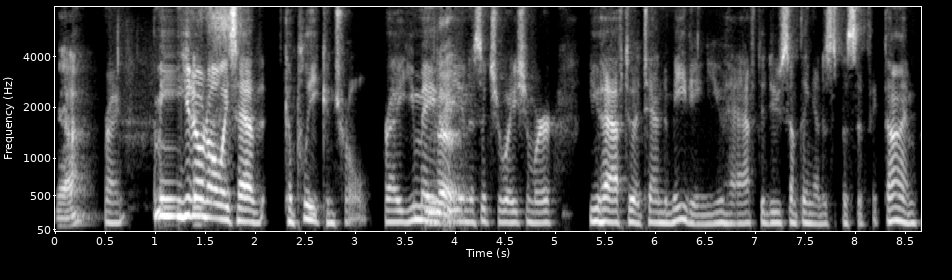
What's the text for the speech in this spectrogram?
Yeah. Right. I mean you don't it's, always have complete control right? You may no. be in a situation where you have to attend a meeting you have to do something at a specific time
